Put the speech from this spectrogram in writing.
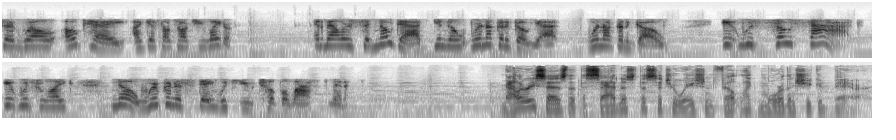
said, "Well, okay, I guess I'll talk to you later." And Mallory said, "No, Dad, you know, we're not going to go yet. We're not going to go." It was so sad. It was like, "No, we're going to stay with you till the last minute." Mallory says that the sadness of the situation felt like more than she could bear.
